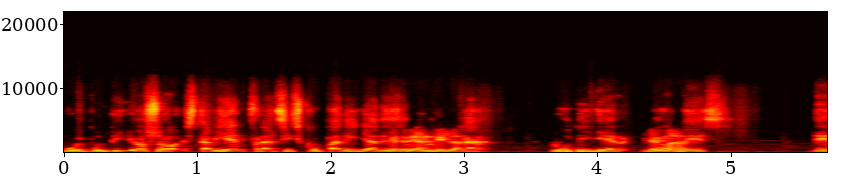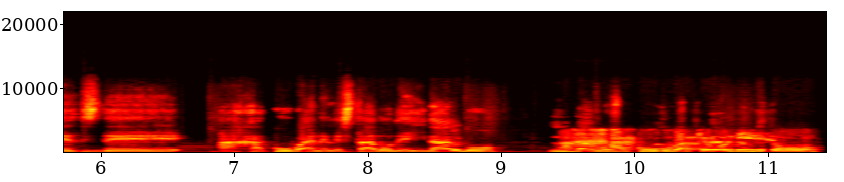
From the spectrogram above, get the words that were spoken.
Muy puntilloso, está bien. Francisco Padilla desde Toluca, Rudiger Gómez desde Ajacuba, en el estado de Hidalgo. Y Ajacuba, qué bonito.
